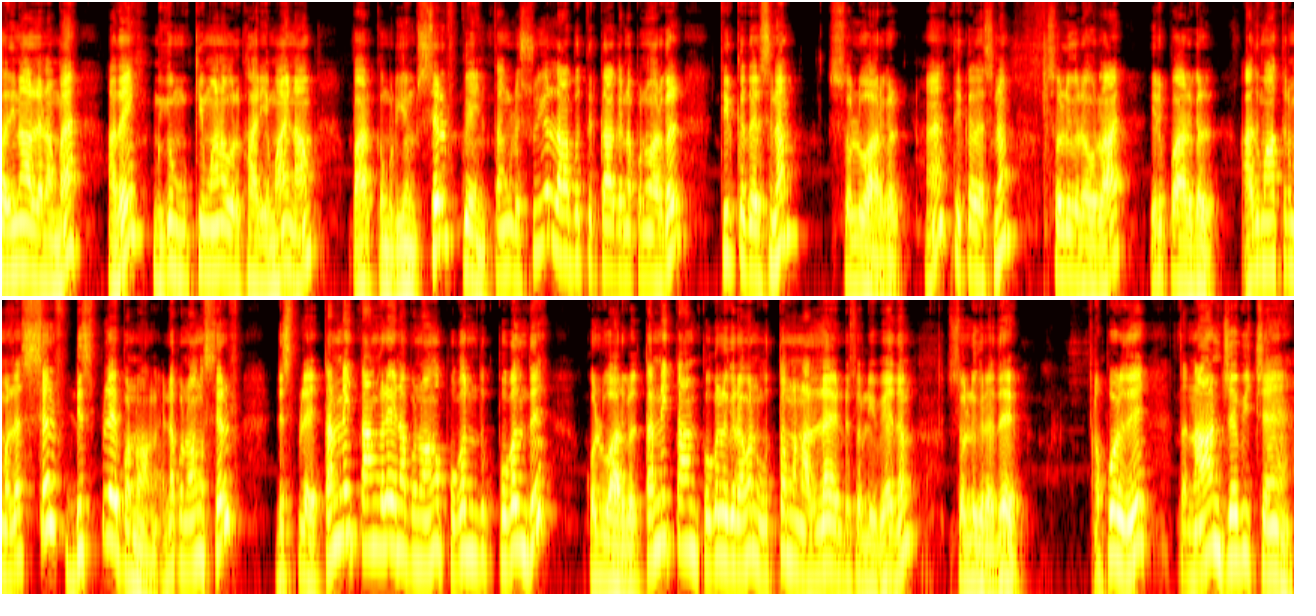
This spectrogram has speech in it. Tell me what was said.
பதினாலில் நம்ம அதை மிக முக்கியமான ஒரு காரியமாய் நாம் பார்க்க முடியும். செல்ஃப் கெயின் தங்களுடைய சுய லாபத்திற்காக என்ன பண்ணுவார்கள்? தீர்க்க தரிசனம் சொல்லுவார்கள். தீர்க்க தரிசனம் சொல்லுகிறவர்களாய் இருப்பார்கள். அது மாத்திரமல்ல செல்ஃப் டிஸ்ப்ளே பண்ணுவாங்க. என்ன பண்ணுவாங்க? செல்ஃப் டிஸ்ப்ளே தன்னை தாங்களே என்ன பண்ணுவாங்க? புகழ்ந்து புகழ்ந்து கொள்வார்கள். தன்னைத்தான் புகழுகிறவன் உத்தமன் அல்ல என்று சொல்லி வேதம் சொல்லுகிறது. அப்பொழுது த- நான் ஜெபிச்சேன்.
